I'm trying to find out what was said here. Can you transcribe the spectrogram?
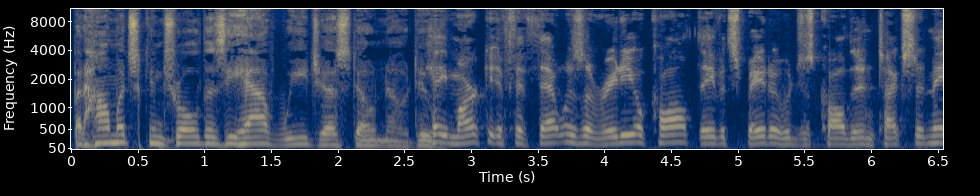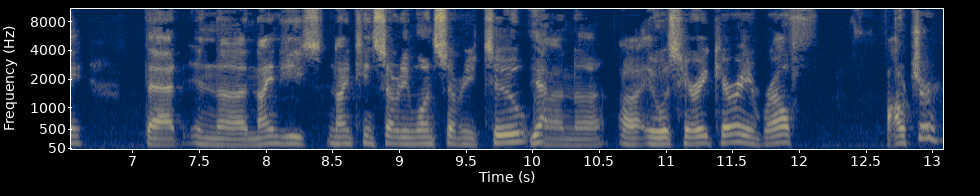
but how much control does he have? We just don't know do? Hey, Mark, if, if that was a radio call, David Spada, who just called in, texted me that in uh, 90, 1971 72, on, uh, uh, it was Harry Caray and Ralph Faucher.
